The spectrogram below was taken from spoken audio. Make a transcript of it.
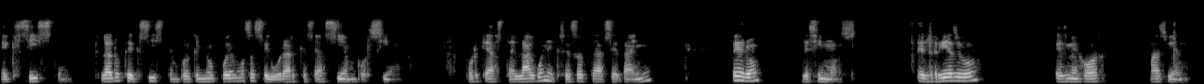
existen. Claro que existen porque no podemos asegurar que sea 100%, porque hasta el agua en exceso te hace daño Pero decimos, el riesgo es mejor, más bien,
